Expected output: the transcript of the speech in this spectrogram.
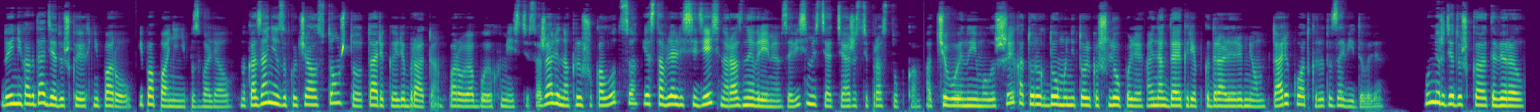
Да и никогда дедушка их не порол, и папане не позволял. Наказание заключалось в том, что Тарика или брата, порой обоих вместе, сажали на крышу колодца и оставляли сидеть на разное время, в зависимости от тяжести проступка. Отчего иные малыши, которых дома не только шлепали, а иногда и крепко драли ремнем, Тарику открыто завидовали. Умер дедушка Таверел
